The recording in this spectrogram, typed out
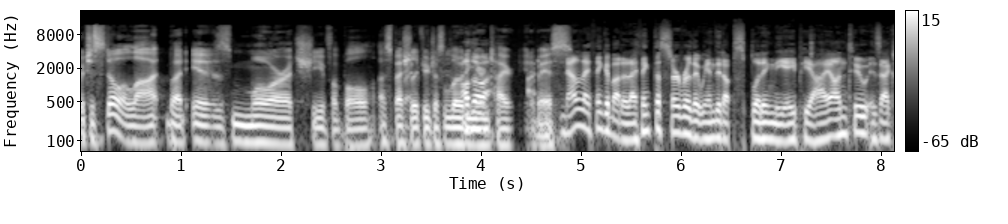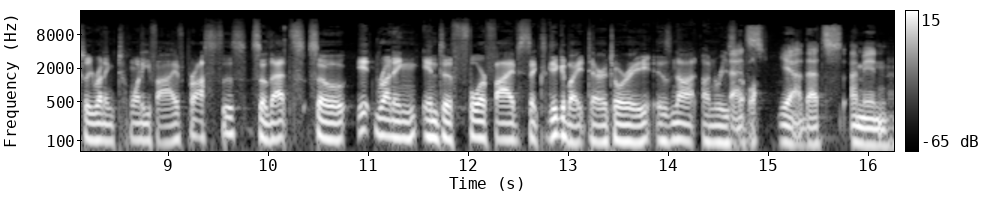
which is still a lot, but is more achievable, especially if you're just loading Although, your entire database. Now that I think about it, I think the server that we ended up splitting the API onto is actually running 25 processes. So that's so it running into four, five, six gigabyte territory is not unreasonable. that's yeah, that's I mean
